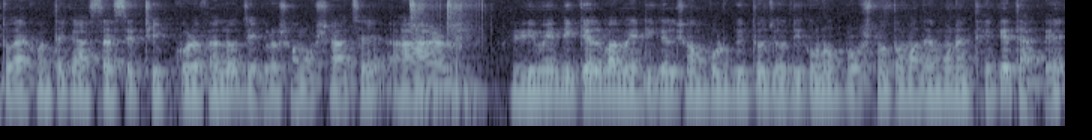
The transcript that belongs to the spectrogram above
তো এখন থেকে আস্তে আস্তে ঠিক করে ফেলো যেগুলো সমস্যা আছে। আর রিমেডিকেল বা মেডিকেল সম্পর্কিত যদি কোনো প্রশ্ন তোমাদের মনে থেকে থাকে,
